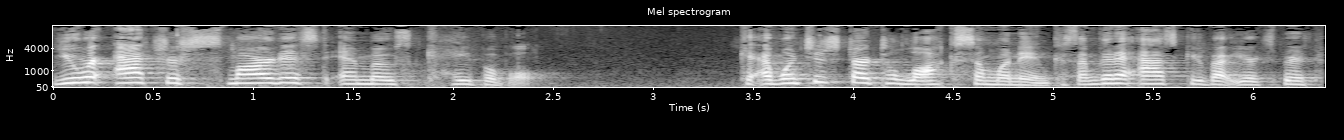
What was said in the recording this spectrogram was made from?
You were at your smartest and most capable. Okay, I want you to start to lock someone in because I'm going to ask you about your experience.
